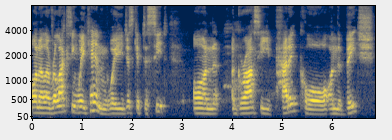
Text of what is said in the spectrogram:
on a relaxing weekend where you just get to sit on a grassy paddock or on the beach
